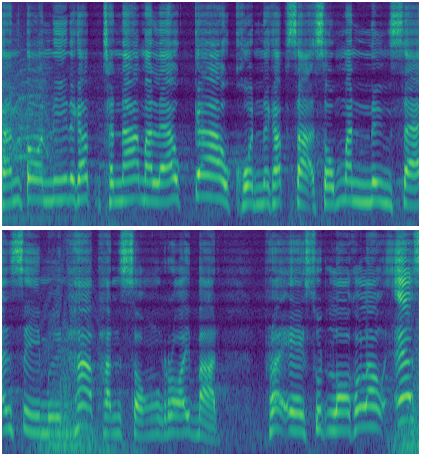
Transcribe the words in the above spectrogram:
ขันตอนนี้นะครับ ชนะมาแล้ว 9 คนนะครับ สะสมมัน 145,200 บาท พระเอกสุดหล่อของเราเอส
